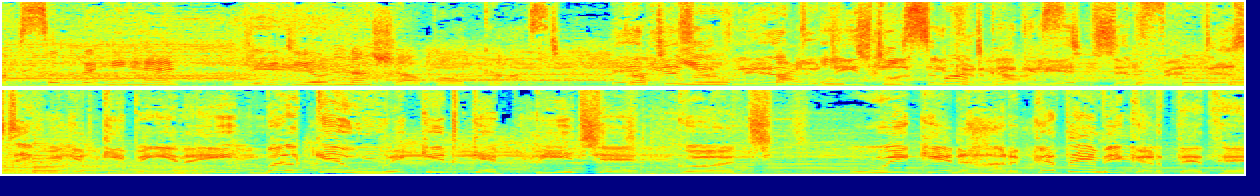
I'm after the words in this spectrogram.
आप सुन रहे हैं radio Nasha podcast brought you by HT हासिल करने के लिए सिर्फ़ फैंटास्टिक विकेट कीपिंग ही नहीं बल्कि विकेट के पीछे कुछ विकेट हरकतें भी करते थे.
